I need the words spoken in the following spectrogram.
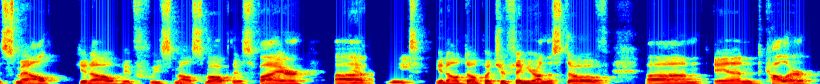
smell, you know, if we smell smoke, there's fire. Uh, yeah. heat, you know, don't put your finger on the stove. Um, and color,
